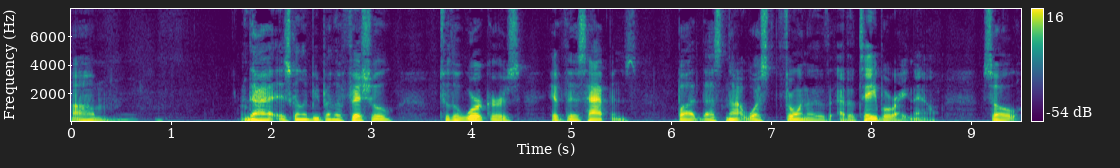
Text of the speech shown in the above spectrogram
um, that is going to be beneficial to the workers if this happens. But that's not what's thrown at the, at the table right now. So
